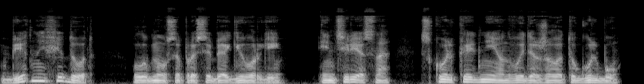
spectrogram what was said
«Бедный Федот», — улыбнулся про себя Георгий. «Интересно, сколько дней он выдержал эту гульбу?»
